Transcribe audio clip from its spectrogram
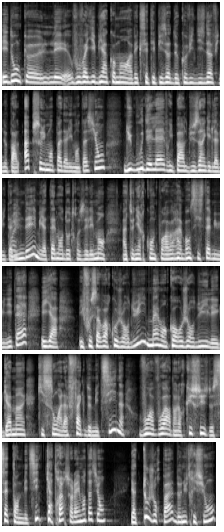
Et donc, euh, les, vous voyez bien comment, avec cet épisode de Covid-19, il ne parle absolument pas d'alimentation. Du bout des lèvres, il parle du zinc et de la vitamine D, mais il y a tellement d'autres éléments à tenir compte pour avoir un bon système immunitaire. Et il y a il faut savoir qu'aujourd'hui, même encore aujourd'hui, les gamins qui sont à la fac de médecine vont avoir dans leur cursus de 7 ans de médecine 4 heures sur l'alimentation. Il n'y a toujours pas de nutrition.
